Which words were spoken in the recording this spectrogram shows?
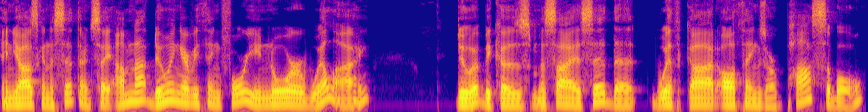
And Yah's going to sit there and say, I'm not doing everything for you, nor will I do it because Messiah said that with God, all things are possible.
